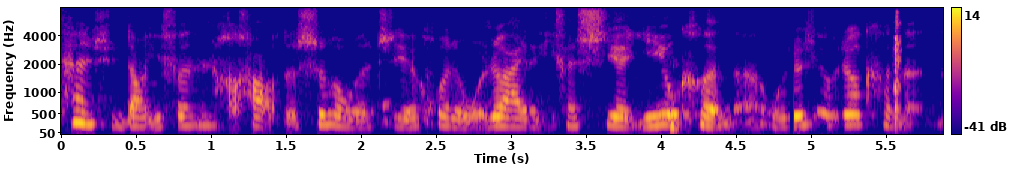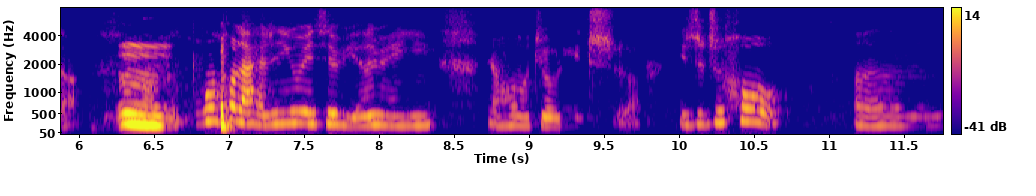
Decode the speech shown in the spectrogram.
探寻到一份好的适合我的职业，或者我热爱的一份事业，也有可能，我觉得是有这个可能的。嗯。不过后来还是因为一些别的原因，然后就离职了。离职之后，嗯，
